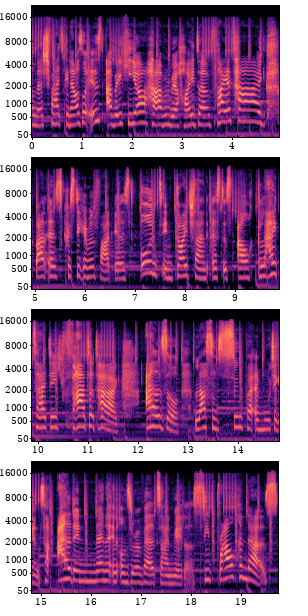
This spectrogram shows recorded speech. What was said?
und der Schweiz genauso ist, aber hier haben wir heute Feiertag, weil es Christi Himmelfahrt ist. Und in Deutschland ist es auch gleichzeitig Vatertag. Also, lass uns super ermutigend zu all den Männern in unserer Welt sein, Mädels. Sie brauchen das.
